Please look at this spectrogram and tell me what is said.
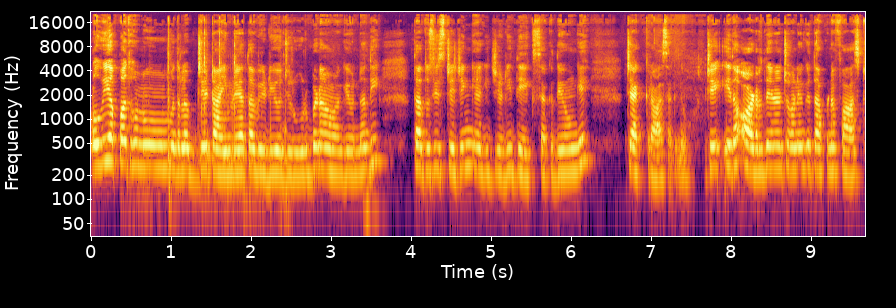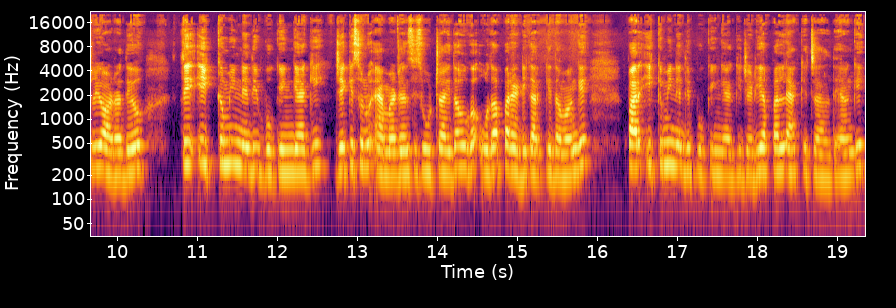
ਉਹ ਵੀ ਆਪਾਂ ਤੁਹਾਨੂੰ ਮਤਲਬ ਜੇ ਟਾਈਮ ਰਿਹਾ ਤਾਂ ਵੀਡੀਓ ਜ਼ਰੂਰ ਬਣਾਵਾਂਗੇ ਉਹਨਾਂ ਦੀ, ਤਾਂ ਤੁਸੀਂ ਸਟਿਚਿੰਗ ਹੈਗੀ ਜਿਹੜੀ ਦੇਖ ਸਕਦੇ ਹੋਗੇ ਚੈੱਕ ਕਰਾ ਸਕਦੇ ਹੋ। ਜੇ ਇਹਦਾ ਆਰਡਰ ਦੇਣਾ ਚਾਹੁੰਦੇ ਹੋ ਤਾਂ ਆਪਣਾ ਫਾਸਟ ਵੀ ਆਰਡਰ ਦਿਓ ਤੇ 1 ਮਹੀਨੇ ਦੀ ਬੁਕਿੰਗ ਹੈਗੀ, ਜੇ ਕਿਸੇ ਨੂੰ ਐਮਰਜੈਂਸੀ ਸੂਟ ਚਾਹੀਦਾ ਹੋਊਗਾ, ਉਹਦਾ ਆਪਾਂ ਰੈਡੀ ਕਰਕੇ ਦਵਾਂਗੇ। ਪਰ 1 ਮਹੀਨੇ ਦੀ ਬੁਕਿੰਗ ਹੈਗੀ ਜਿਹੜੀ ਆਪਾਂ ਲੈ ਕੇ ਚੱਲ ਦਿਆਂਗੇ,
